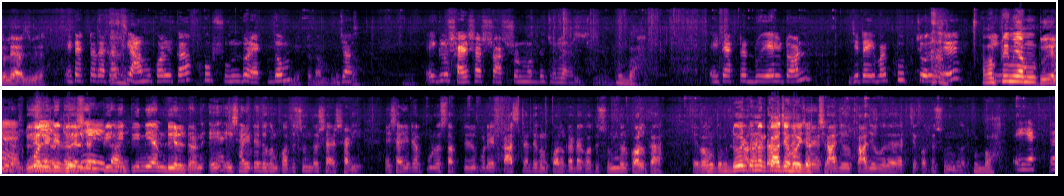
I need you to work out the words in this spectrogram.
চলে আসবে। এটা একটা দেখাচ্ছি আম কলকা খুব সুন্দর একদম। এগুলো সাড়ে সাতশো আটশোর মধ্যে চলে আসে বাহ। এটা একটা ডুয়েল টন যেটা এবার খুব চলছে। একদম premium dual dual tone। Premium dual tone এই শাড়িটা দেখুন কত সুন্দর শাড়ি। এই শাড়িটা পুরো সফটের উপরে কাজটা দেখুন কলকাটা কত সুন্দর কলকা। এবং একদম এর কাজে হয়ে যাচ্ছে। বোঝা যাচ্ছে কত সুন্দর। বাহ। এই একটা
